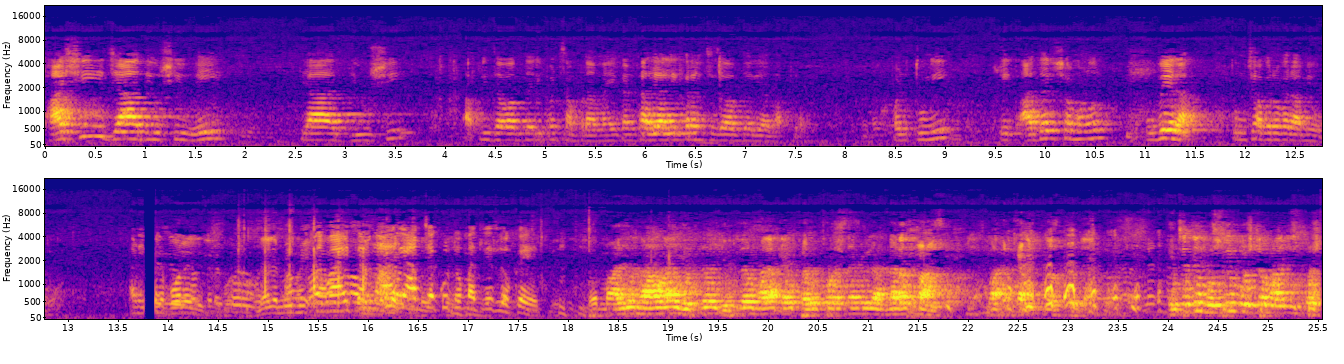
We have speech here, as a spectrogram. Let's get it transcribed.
फाशी ज्या दिवशी होईल त्या दिवशी आपली जबाबदारी पण संपणार नाही कारण खाली अलीकरांची जबाबदारी आज आपल्या पण तुम्ही एक आदर्श म्हणून उभे राहा. तुमच्या बरोबर आम्ही उभे आणि आमच्या कुटुंबातलेच लोक आहेत. माझं नाव नाही घेतलं घेतलं मला काही फरक पडत नाही मी लढणारच. याच्यातली दुसरी गोष्ट माझी स्पष्ट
